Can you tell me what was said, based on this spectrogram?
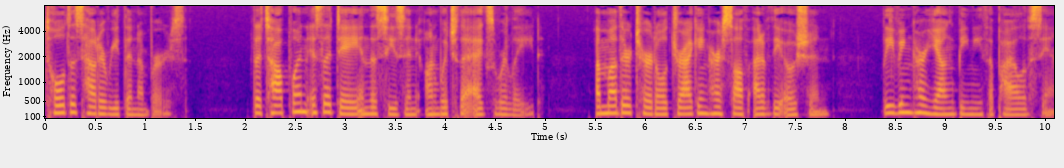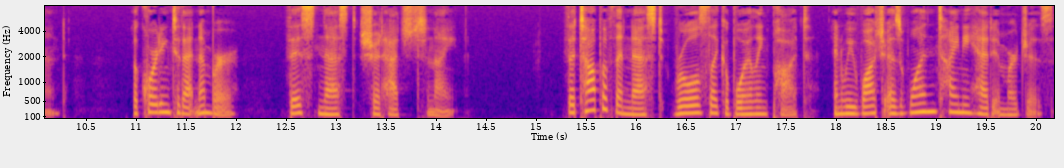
told us how to read the numbers. The top one is the day in the season on which the eggs were laid. A mother turtle dragging herself out of the ocean, leaving her young beneath a pile of sand. According to that number, this nest should hatch tonight. The top of the nest rolls like a boiling pot, and we watch as one tiny head emerges.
